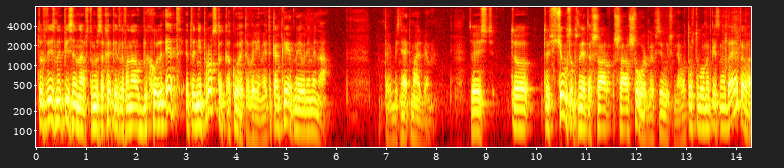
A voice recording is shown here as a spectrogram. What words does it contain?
то, что здесь написано, что мы захекет лефанав бихоль эт, это не просто какое-то время, это конкретные времена, как объясняет Мальбим. То есть, то, то есть в чем, собственно, это ша, шашуа для Всевышнего? Вот то, что было написано до этого,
